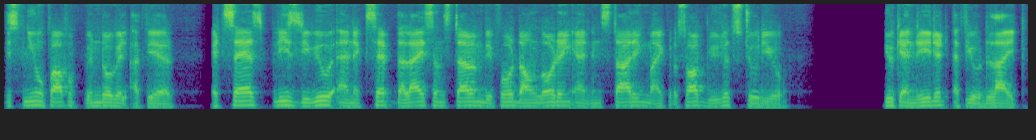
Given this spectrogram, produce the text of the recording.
this new pop-up window will appear. It says please review and accept the license term before downloading and installing Microsoft Visual Studio. You can read it if you'd like.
